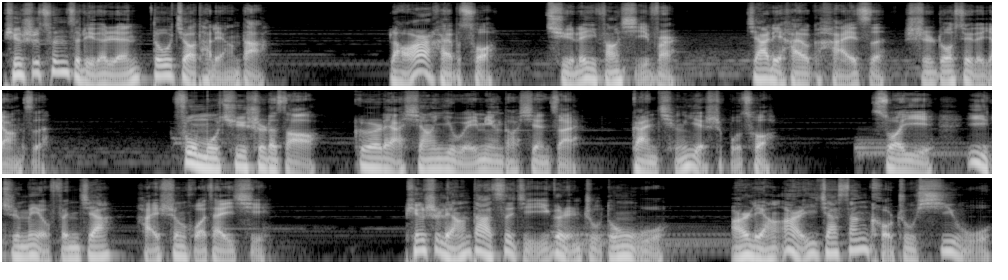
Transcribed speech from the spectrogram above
平时村子里的人都叫他梁大。老二还不错，娶了一房媳妇儿，家里还有个孩子，十多岁的样子。父母去世的早，哥俩相依为命到现在，感情也是不错，所以一直没有分家，还生活在一起。平时梁大自己一个人住东屋，而梁二一家三口住西屋，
